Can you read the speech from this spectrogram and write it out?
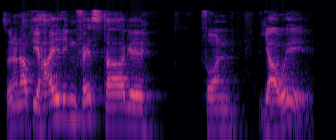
sondern auch die heiligen Festtage von Yahweh.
